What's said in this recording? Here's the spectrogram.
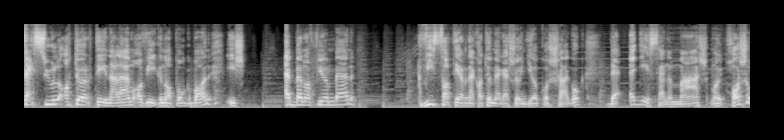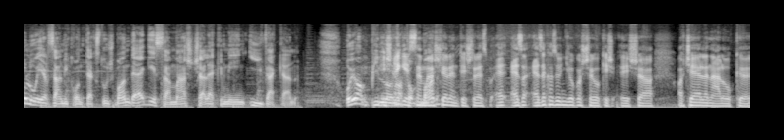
feszül a történelem a végnapokban, és ebben a filmben visszatérnek a tömeges öngyilkosságok, de egészen más, hasonló érzelmi kontextusban, de egészen más cselekmény íveken. Olyan pillanatokban... És egészen más jelentésre. E- ez, ezek az öngyilkosságok és, és a, a cseh ellenállók ö,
